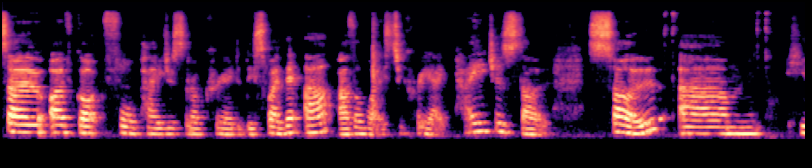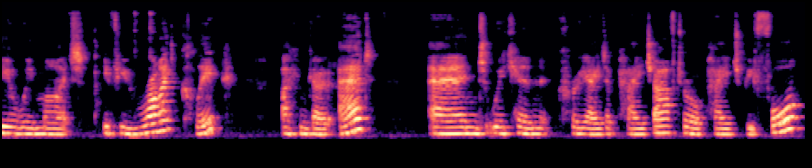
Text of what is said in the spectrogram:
so I've got four pages that I've created this way. There are other ways to create pages though. So um, here we might, if you right click, I can go add and we can create a page after or page before.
